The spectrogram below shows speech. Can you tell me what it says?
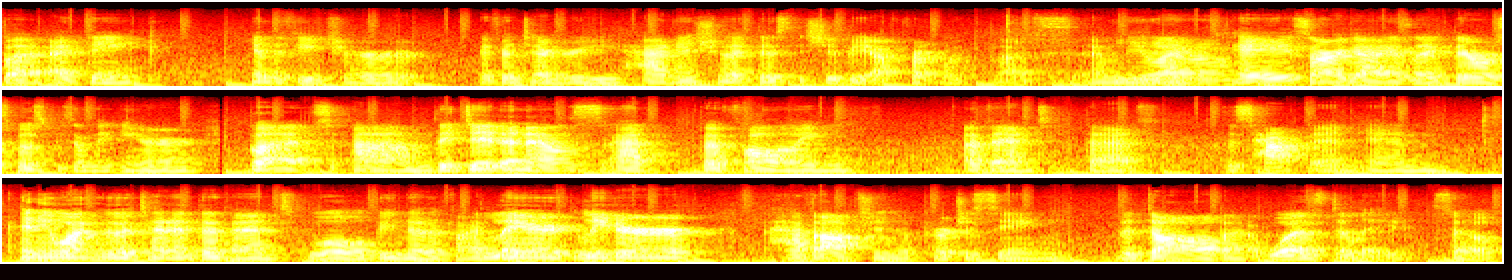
But I think in the future, if Integrity had an issue like this, they should be upfront with us and be Yeah. like, hey, sorry guys, like there was supposed to be something here. But um, they did announce at the following event that this happened and anyone who attended the event will be notified later, later have the option of purchasing the doll that was delayed. So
